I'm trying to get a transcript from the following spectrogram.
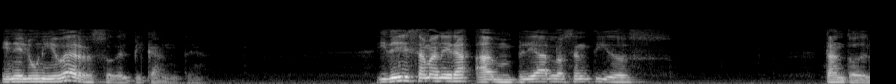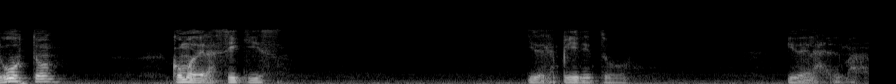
en el universo del picante. Y de esa manera ampliar los sentidos tanto del gusto como de la psiquis y del espíritu y del alma.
